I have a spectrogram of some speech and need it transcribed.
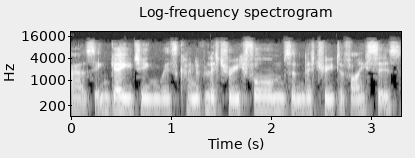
as engaging with kind of literary forms and literary devices.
